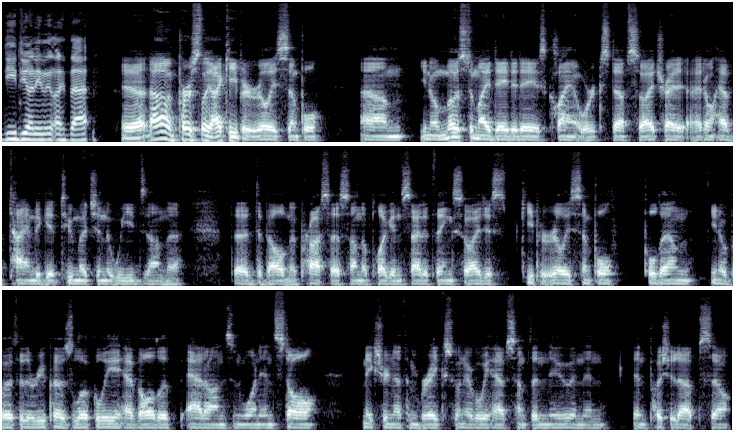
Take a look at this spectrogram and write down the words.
do you do anything like that? Yeah, no, personally, I keep it really simple. Um, you know, most of my day to day is client work stuff, so I try. I don't have time to get too much in the weeds on the the development process on the plugin side of things. So I just keep it really simple. Pull down, you know, both of the repos locally. Have all the add-ons in one install make sure nothing breaks whenever we have something new, and then then push it up. So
